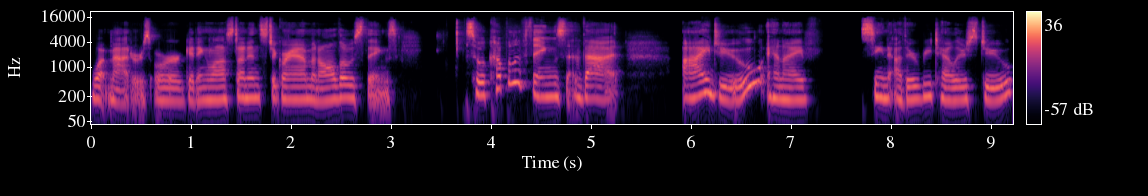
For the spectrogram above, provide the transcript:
what matters or getting lost on Instagram and all those things. So, a couple of things that I do, and I've seen other retailers do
